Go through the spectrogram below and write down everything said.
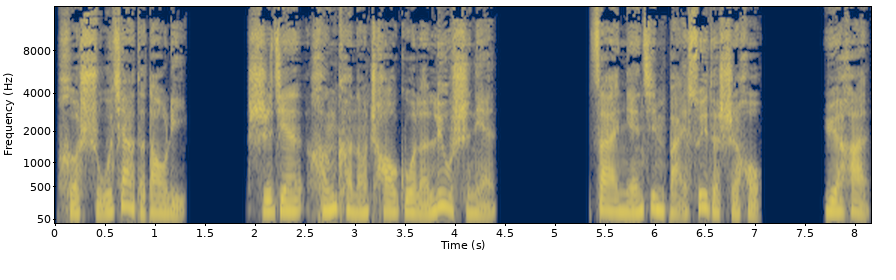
和赎价的道理，时间很可能超过了六十年。在年近百岁的时候，约翰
